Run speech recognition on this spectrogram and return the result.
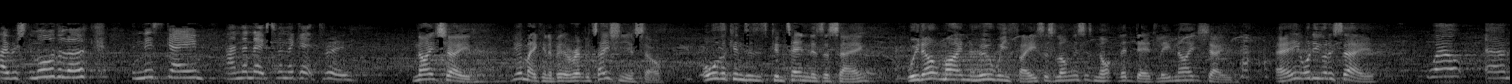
I wish them all the luck in this game and the next when they get through. Nightshade, you're making a bit of a reputation yourself. All the contenders are saying, we don't mind who we face as long as it's not the deadly Nightshade. eh? What are you going to say? Well, um,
